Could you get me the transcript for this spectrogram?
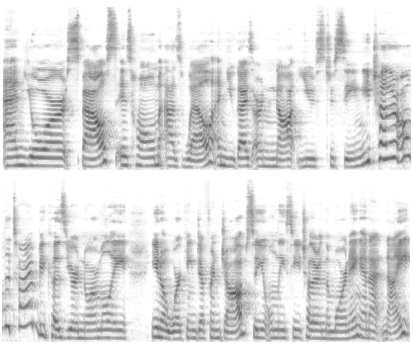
and your spouse is home as well and you guys are not used to seeing each other all the time because you're normally you know working different jobs so you only see each other in the morning and at night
